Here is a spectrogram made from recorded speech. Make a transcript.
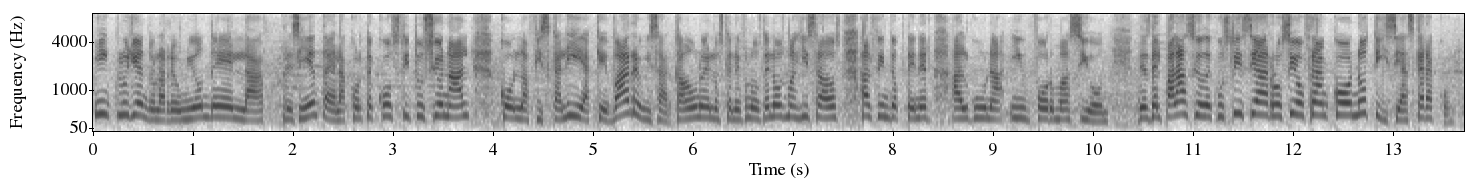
incluyendo la reunión de la presidenta de la Corte Constitucional con la Fiscalía, que va a revisar cada uno de los teléfonos de los magistrados al fin de obtener alguna información. Desde el Palacio de Justicia, Rocío Franco, Noticias Caracol.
